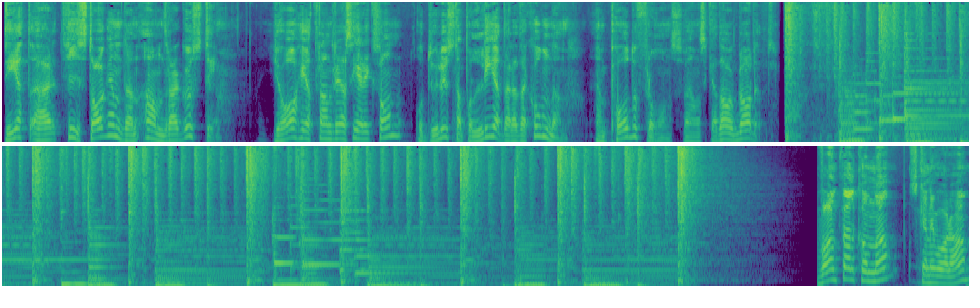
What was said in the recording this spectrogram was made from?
Det är tisdagen den 2 augusti. Jag heter Andreas Eriksson och du lyssnar på Ledarredaktionen, en podd från Svenska Dagbladet. Varmt välkomna ska ni vara.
